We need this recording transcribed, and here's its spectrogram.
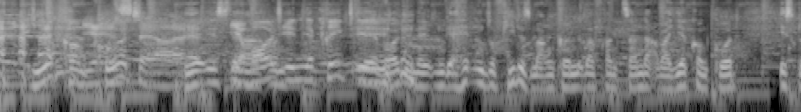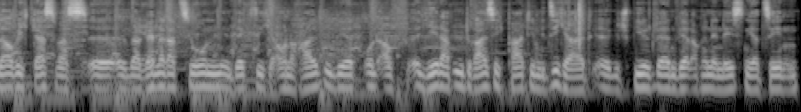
natürlich. Hier kommt Hier Kurt. ist er. Hier ist Ihr er. wollt Und ihn, ihr kriegt Wir, ihn. wollten, ihn. wir hätten so vieles machen können über Frank Zander, aber hier kommt Kurt. Ist, glaube ich, das, was äh, über Generationen hinweg sich auch noch halten wird und auf jeder Ü30-Party mit Sicherheit äh, gespielt werden wird, auch in den nächsten Jahrzehnten.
